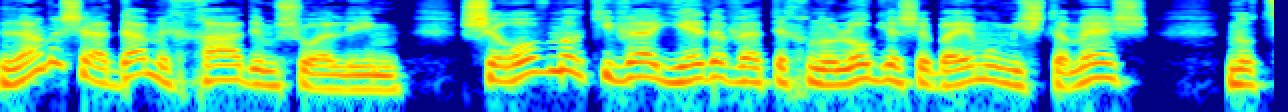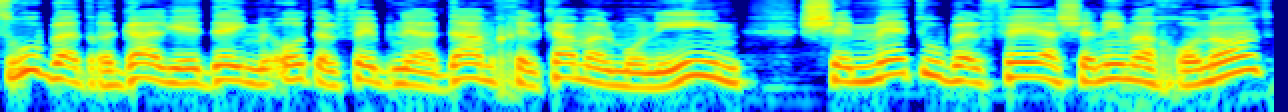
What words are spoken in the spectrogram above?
למה שאדם אחד, הם שואלים, שרוב מרכיבי הידע והטכנולוגיה שבהם הוא משתמש, נוצרו בהדרגה על ידי מאות אלפי בני אדם, חלקם אלמוניים, שמתו באלפי השנים האחרונות,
